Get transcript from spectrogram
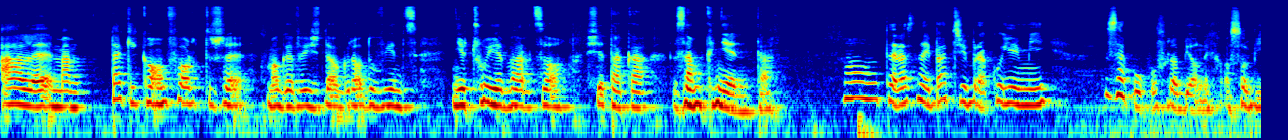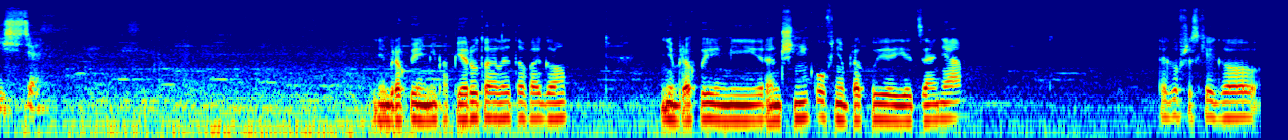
ale mam taki komfort, że mogę wyjść do ogrodu, więc nie czuję bardzo się taka zamknięta. No, teraz najbardziej brakuje mi zakupów robionych osobiście. Nie brakuje mi papieru toaletowego, nie brakuje mi ręczników, nie brakuje jedzenia. Tego wszystkiego,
